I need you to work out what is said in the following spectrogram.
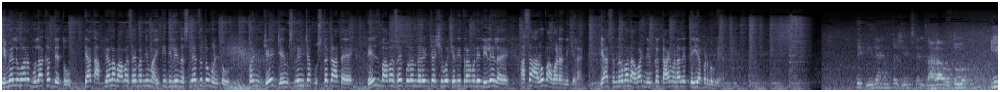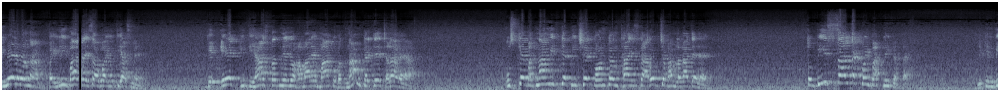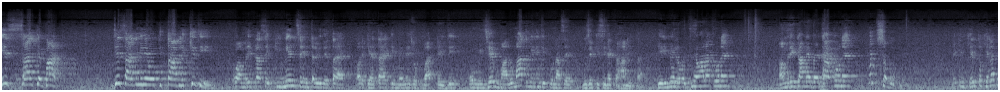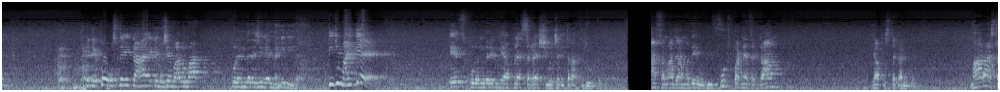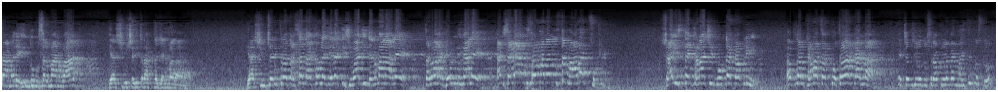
ईमेलवर मुलाखत देतो. त्यात आपल्याला बाबासाहेबांनी माहिती दिली नसल्याचं तो म्हणतो. पण जे जेम्सलेनच्या पुस्तकात आहे तेच बाबासाहेब पुरंदरेंच्या शिवचरित्रामध्ये लिहिलेलं आहे असा आरोप आव्हाडांनी केला आहे या संदर्भात आव्हाड नेमकं काय म्हणाले तेही आपण बघूया. ते गेल्यानंतर जेम्स लेन जागा होतो. ईमेल वरना पहली बार ऐसा हुआ इतिहास में कि एक इतिहास तज्ञ जो हमारे माँ को बदनाम करके चला गया, उसके बदनामी के पीछे कौन कौन था, इसका आरोप जब हम लगाते हैं तो 20 साल तक कोई बात नहीं करता है। लेकिन 20 साल के बाद जिस आदमी ने वो किताब लिखी थी वो अमेरिका से ईमेल से इंटरव्यू देता है और कहता है कि मैंने जो बात कही थी, वो मुझे मालूम मिली थी पुणे से, मुझे किसी ने कहा नहीं था। ये ईमेल लिखने वाला कौन है? अमेरिका में बैठा कौन है? कुछ सबूत नहीं। लेकिन खेल तो खेला गया। कि देखो, उसने ही कहा है कि मुझे मालूम पुरंदर जी ने नहीं दी है। ती जी माहिती आहे तेच पुरंदरेंनी आपल्या सगळ्या शिवचरित्रात लिहून ठेवलं या समाजामध्ये उभी फूट पाडण्याचं काम या पुस्तकाने केलं. महाराष्ट्रामध्ये हिंदू मुसलमान वाद या शिवचरित्रातनं जन्माला आला. या शिवचरित्रात असं दाखवलं गेलं की शिवाजी जन्माला आले तलवार घेऊन निघाले आणि सगळ्या मुसलमानांना नुसतं महाराज फुटले. शाहिस्ते खानाची बोट कापली अफजल खानाचा कोथळा काढला. याच्याविषयी दुसरं आपल्याला काही माहितीच नसतो.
